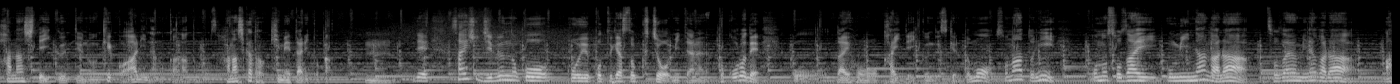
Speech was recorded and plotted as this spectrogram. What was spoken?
話していくっていうのが結構ありなのかなと思います話し方を決めたりとか。うん、で最初自分のこうこういうポッドキャスト口調みたいなところでこう台本を書いていくんですけれどもその後にこの素材を見ながら素材を見ながらあ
